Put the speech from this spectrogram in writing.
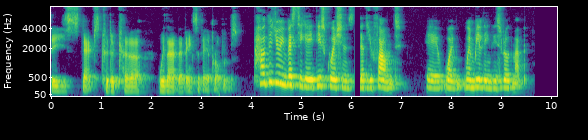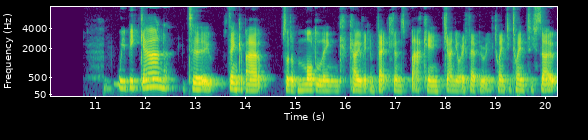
these steps could occur without there being severe problems. How did you investigate these questions that you found uh, when building this roadmap? We began to think about sort of modelling COVID infections back in January, February of 2020. So,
